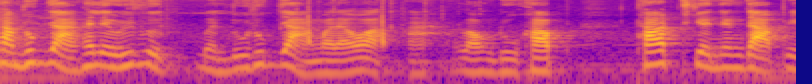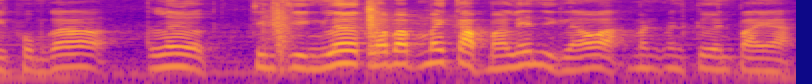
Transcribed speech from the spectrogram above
ทำทุกอย่างให้เร็วที่สุดเหมือนรู้ทุกอย่างมาแล้วอะอะลองดูครับ ถ้าเทียนยังดับอีกผมก็เลิก จริง ๆ เลิกแล้วแบบไม่กลับมาเล่นอีกแล้วอะมันมันเกินไปอะ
